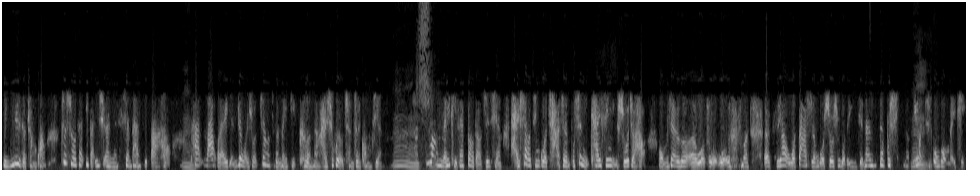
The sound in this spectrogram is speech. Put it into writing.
名誉的状况，这时候在一百一十二年宪判第八号，嗯，他拉回来一点，认为说这样子的媒体可能还是会有沉醉空间，嗯，他希望媒体在报道之前还是要经过查证，不是你开心你说就好。我们现在说，呃，我我我什么，呃，只要我大声我说出我的意见，但是这不行的，因为你是公共媒体，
